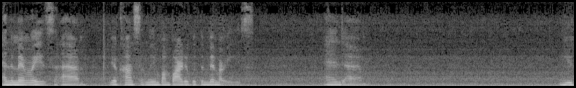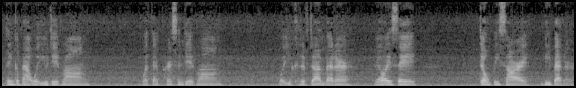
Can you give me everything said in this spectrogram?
And the memories, um, you're constantly bombarded with the memories. And um, you think about what you did wrong, what that person did wrong, what you could have done better. They always say, don't be sorry, be better.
